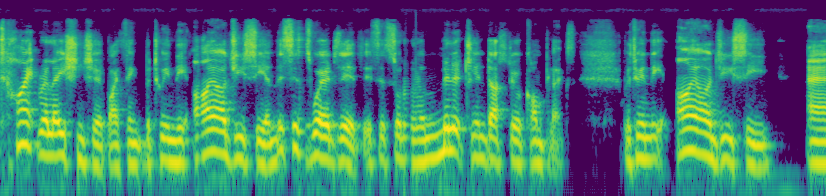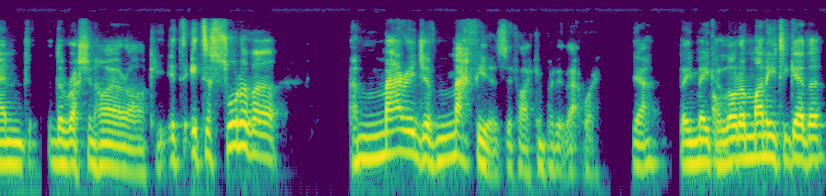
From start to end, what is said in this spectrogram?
tight relationship, I think, between the IRGC, and this is where it is. It's a sort of a military industrial complex between the IRGC and the Russian hierarchy. It's it's a sort of a a marriage of mafias, if I can put it that way. Yeah, they make a lot of money together.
